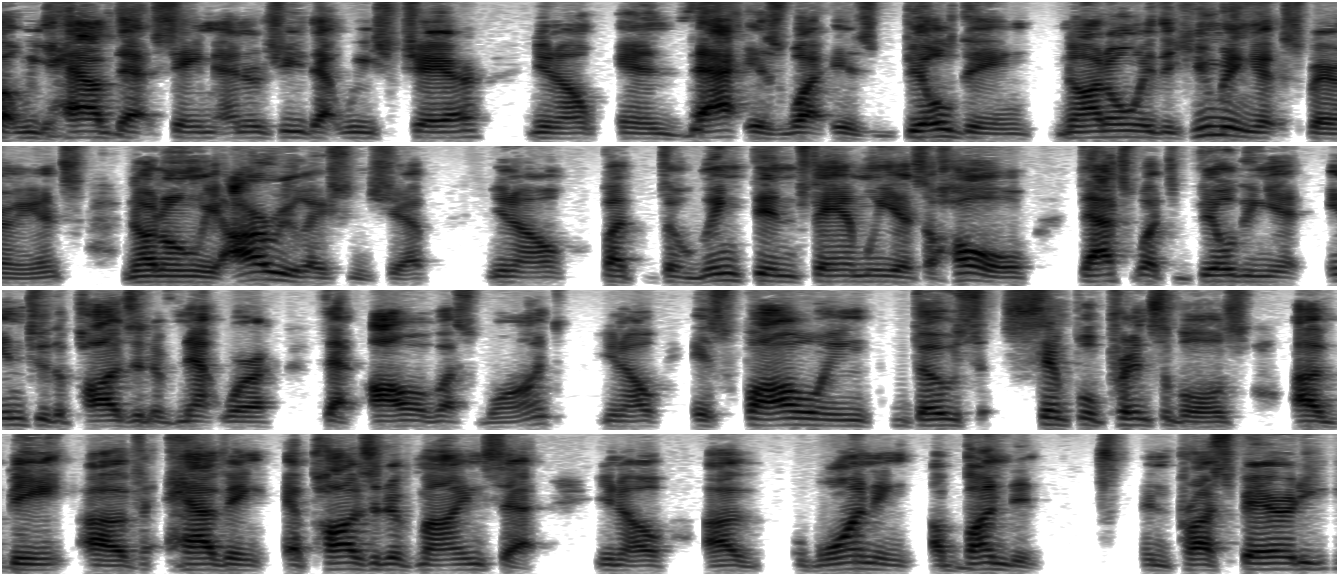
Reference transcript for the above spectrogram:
but we have that same energy that we share you know and that is what is building not only the human experience not only our relationship you know but the linkedin family as a whole. That's what's building it into the positive network that all of us want you know is following those simple principles of being of having a positive mindset you know of wanting abundance and prosperity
